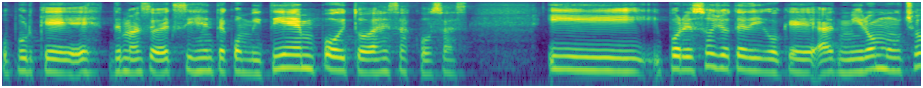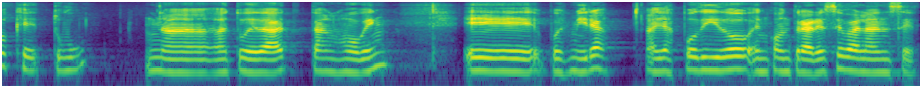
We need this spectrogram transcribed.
o porque es demasiado exigente con mi tiempo y todas esas cosas. Y por eso yo te digo que admiro mucho que tú a, tu edad tan joven, eh, pues mira, hayas podido encontrar ese balance.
